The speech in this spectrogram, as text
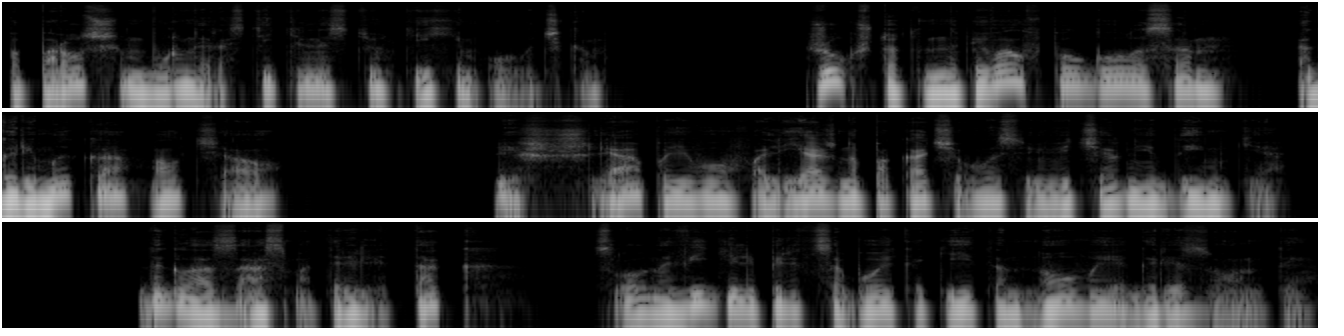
по поросшим бурной растительностью тихим улочкам. Жук что-то напевал в полголоса, а Горемыка молчал. Лишь шляпа его вальяжно покачивалась в вечерней дымке. Да глаза смотрели так, словно видели перед собой какие-то новые горизонты.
